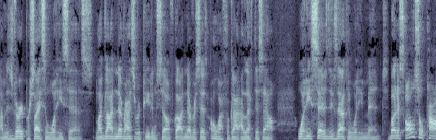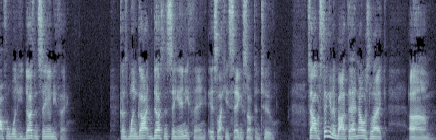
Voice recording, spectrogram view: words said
um, is very precise in what he says. Like God never has to repeat himself. God never says, oh, I forgot. I left this out. What he said is exactly what he meant. But it's also powerful when he doesn't say anything. Because when God doesn't say anything, it's like he's saying something too. So I was thinking about that and I was like, um,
